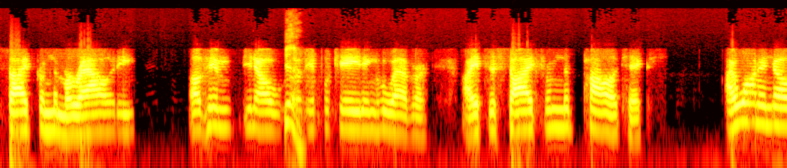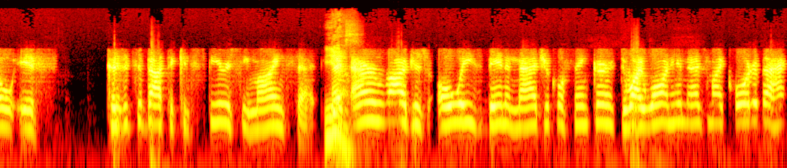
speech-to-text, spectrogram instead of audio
aside from the morality of him, you know, implicating whoever. It's aside from the politics. I want to know if, because it's about the conspiracy mindset. Yes. Has Aaron Rodgers always been a magical thinker? Do I want him as my quarterback?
